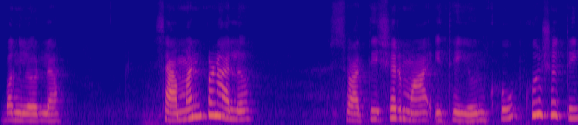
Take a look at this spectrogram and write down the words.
बंगलोरला सामान पण आलं. स्वाती शर्मा इथे येऊन खूप खुश होती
